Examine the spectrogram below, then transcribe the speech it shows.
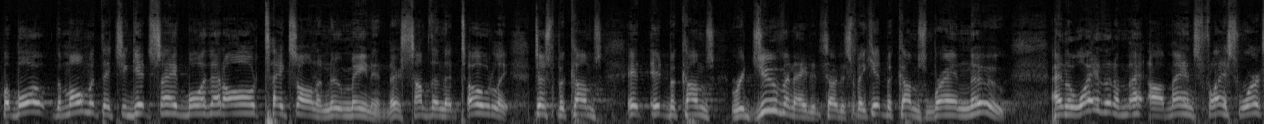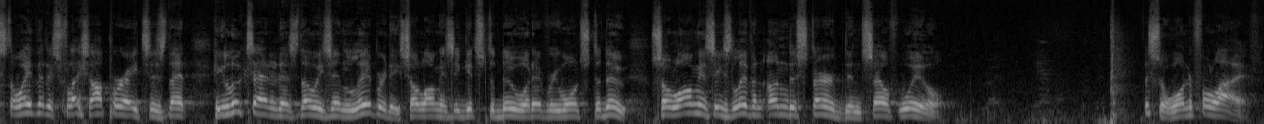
But boy, the moment that you get saved, boy, that all takes on a new meaning. There's something that totally just becomes, it, it becomes rejuvenated, so to speak. It becomes brand new. And the way that a, ma- a man's flesh works, the way that his flesh operates is that he looks at it as though he's in liberty so long as he gets to do whatever he wants to do, so long as he's living undisturbed in self will. This is a wonderful life.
